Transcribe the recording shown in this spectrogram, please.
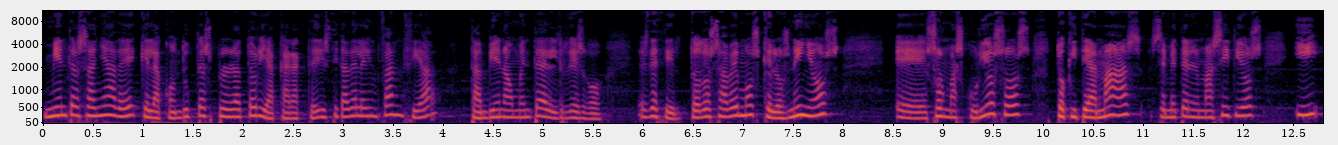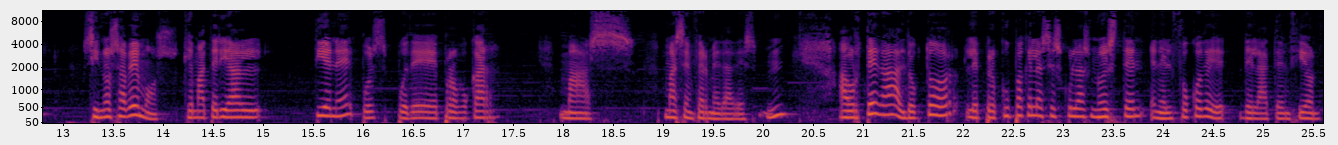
Mientras añade que la conducta exploratoria característica de la infancia también aumenta el riesgo. Es decir, todos sabemos que los niños eh, son más curiosos, toquitean más, se meten en más sitios y si no sabemos qué material tiene, pues puede provocar más, más enfermedades. A Ortega, al doctor, le preocupa que las escuelas no estén en el foco de, la atención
